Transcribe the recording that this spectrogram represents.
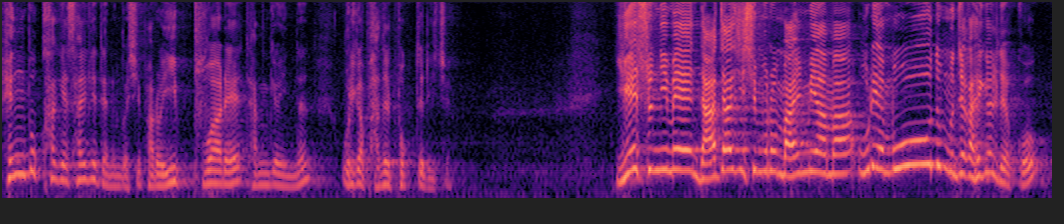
행복하게 살게 되는 것이 바로 이 부활에 담겨 있는 우리가 받을 복들이죠. 예수님의 낮아지심으로 말미암아 우리의 모든 문제가 해결되었고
